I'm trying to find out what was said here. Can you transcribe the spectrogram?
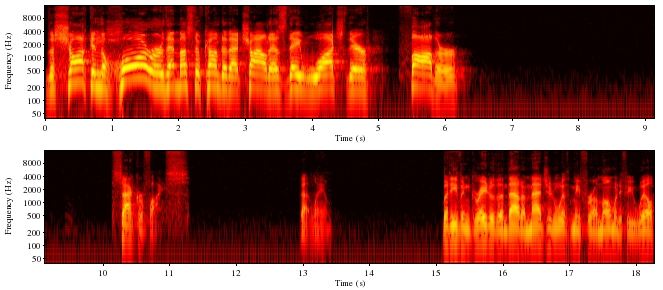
the shock and the horror that must have come to that child as they watched their father sacrifice that lamb. But even greater than that, imagine with me for a moment, if you will.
